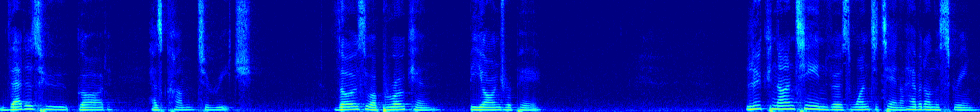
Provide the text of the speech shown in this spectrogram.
And that is who God has come to reach those who are broken beyond repair. Luke 19, verse 1 to 10. I have it on the screen.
